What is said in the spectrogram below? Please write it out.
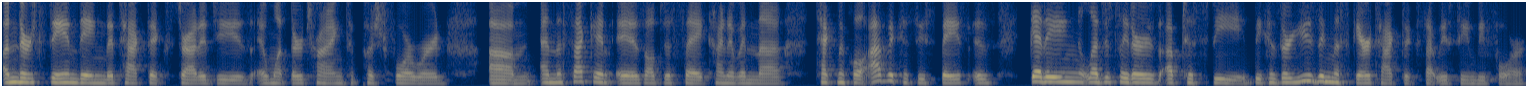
understanding the tactics, strategies, and what they're trying to push forward. Um, and the second is, I'll just say, kind of in the technical advocacy space, is getting legislators up to speed because they're using the scare tactics that we've seen before,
